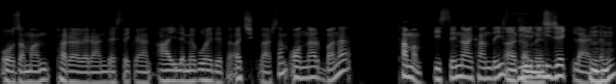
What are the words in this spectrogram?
o zaman para veren, destek veren aileme bu hedefi açıklarsam onlar bana tamam biz senin arkandayız, Arkandayız. diyebileceklerdi. Hı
